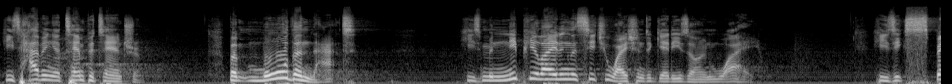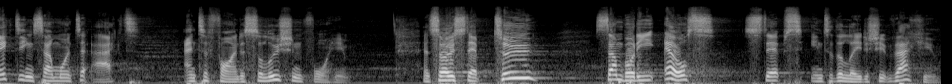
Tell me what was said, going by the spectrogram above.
He's having a temper tantrum. But more than that, he's manipulating the situation to get his own way. He's expecting someone to act and to find a solution for him. And so, step two somebody else steps into the leadership vacuum.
